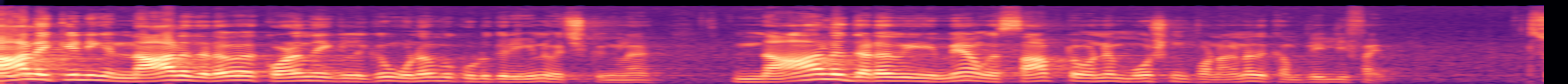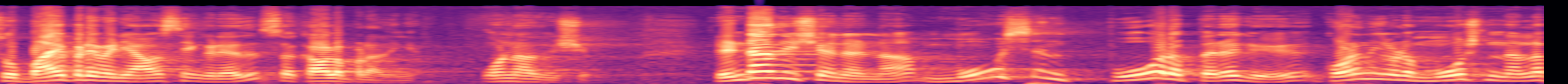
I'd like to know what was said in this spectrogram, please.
நாளைக்கு நீங்கள் நாலு தடவை குழந்தைங்களுக்கு உணவு கொடுக்குறீங்கன்னு வச்சுக்கோங்களேன். நாலு தடவையுமே அவங்க சாப்பிட்ட உடனே மோஷன் போனாங்கன்னா அது கம்ப்ளீட்லி ஃபைன் ஸோ பயப்பட வேண்டிய அவசியம் கிடையாது. ஸோ கவலைப்படாதீங்க. ஒன்றாவது விஷயம். ரெண்டாவது விஷயம் என்னென்னா மோஷன் போகிற பிறகு குழந்தைங்களோட மோஷன் நல்லா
